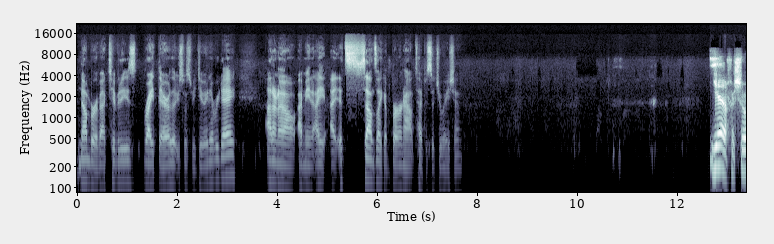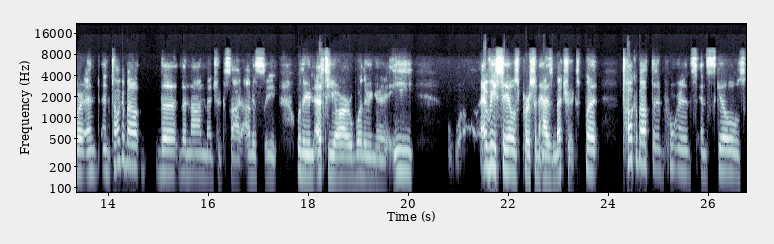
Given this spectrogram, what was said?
number of activities right there that you're supposed to be doing every day i don't know i mean i, I it sounds like a burnout type of situation Yeah, for sure. And and talk about the the non-metric side. Obviously, whether you're an SDR, whether you're an E, every salesperson has metrics, but talk about the importance and skills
